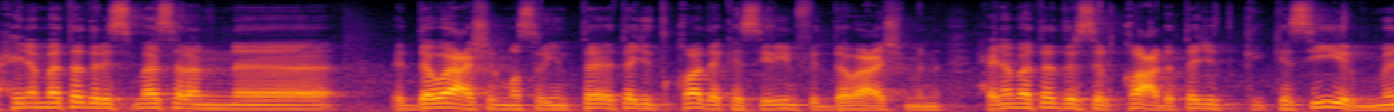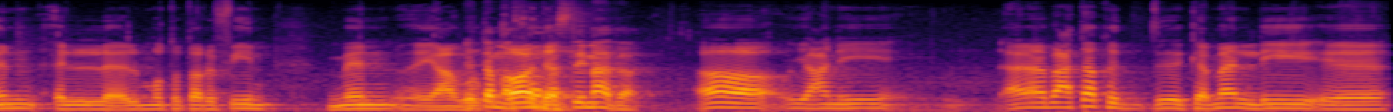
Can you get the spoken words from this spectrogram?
حينما تدرس مثلا آه، الدواعش المصريين تجد قادة كثيرين في الدواعش من حينما تدرس القاعدة تجد كثير من المتطرفين من يعني القادة بس لماذا؟ آه يعني أنا بعتقد كمان لي آه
